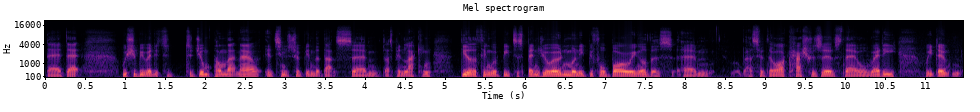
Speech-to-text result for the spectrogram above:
their debt. We should be ready to, to jump on that now. It seems to have been that that's um, that's been lacking. The other thing would be to spend your own money before borrowing others. Um, I said there are cash reserves there already. We don't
